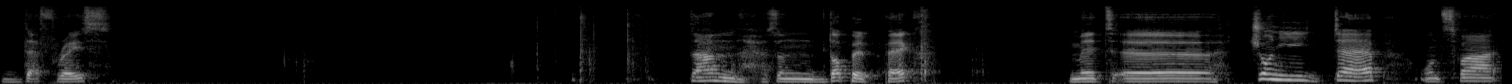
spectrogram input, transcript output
Death Race. Dann so ein Doppelpack mit äh, Johnny Depp und zwar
